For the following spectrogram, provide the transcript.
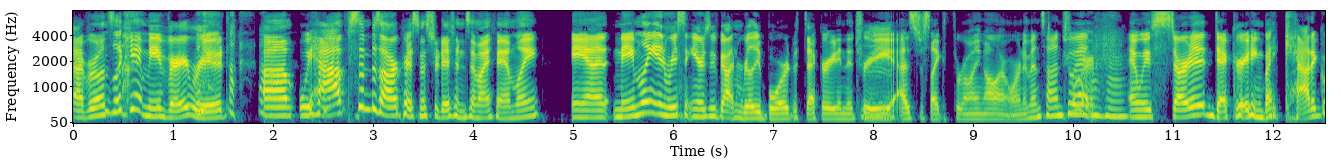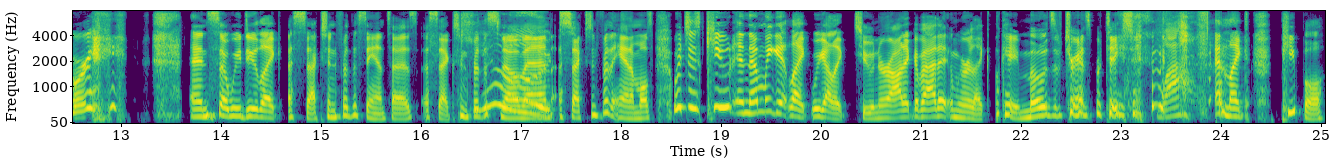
Everyone's looking at me very rude. um, we have some bizarre Christmas traditions in my family. And namely, in recent years, we've gotten really bored with decorating the tree as just like throwing all our ornaments onto it. Mhm. And we've started decorating by category. and so we do like a section for the Santas, a section for the snowmen, Cute. a section for the animals, which is cute. And then we get like, we got like too neurotic about it. And we were like, okay, modes of transportation. Wow. and like people,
